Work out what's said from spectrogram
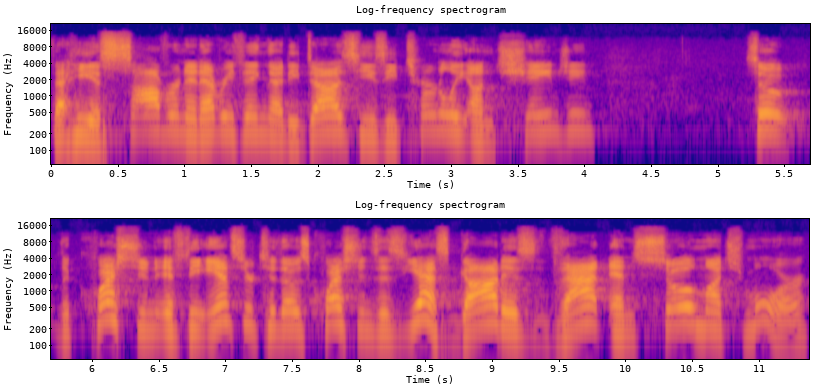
that He is sovereign in everything that He does? He's eternally unchanging. So, the question, if the answer to those questions is yes, God is that and so much more,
